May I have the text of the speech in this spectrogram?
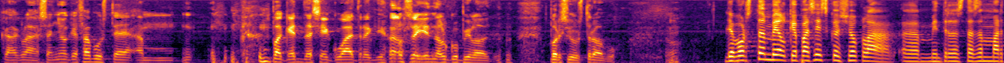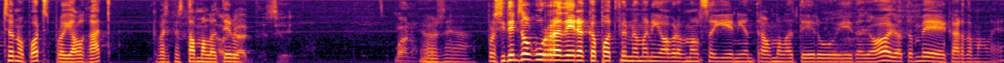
Clar, clar, senyor, què fa vostè amb un, paquet de C4 aquí al seient del copilot? Per si us trobo. Llavors també el que passa és que això, clar, eh, mentre estàs en marxa no pots, però hi ha el gat, que vas que està al maletero. El gat, sí. Bueno, Llavors, ja. Però si tens algú darrere que pot fer una maniobra amb el seient i entrar al maletero i d'allò, allò també car de mal, eh?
